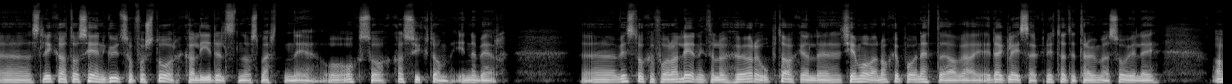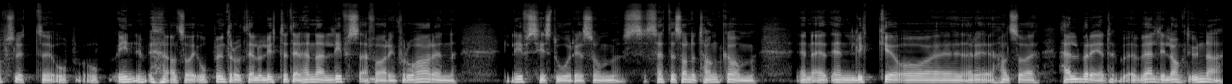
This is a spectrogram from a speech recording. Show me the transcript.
Eh, slik at vi har en Gud som forstår hva lidelsen og smerten er, og også hva sykdom innebærer. Hvis dere får anledning til å høre opptak eller kommer over noe på nettet av Ida Glazer knytta til traume, så vil jeg absolutt eh, opp, opp, in, altså oppmuntre dere til å lytte til hennes livserfaring, for hun har en livshistorie som setter sånne tanker om en, en lykke og eh, altså helbred veldig langt unna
